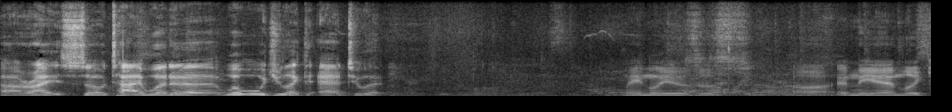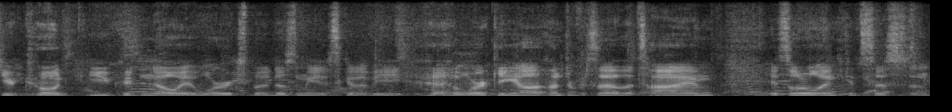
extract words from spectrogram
All right, so Ty, what uh, what would you like to add to it? Mainly is just uh, in the end, like your code, you could know it works, but it doesn't mean it's going to be working out 100% of the time. It's a little inconsistent.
